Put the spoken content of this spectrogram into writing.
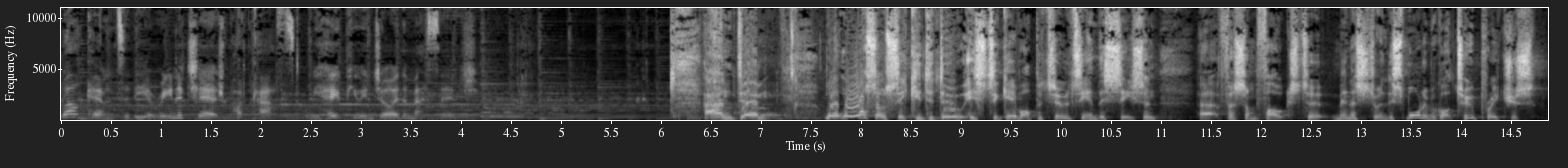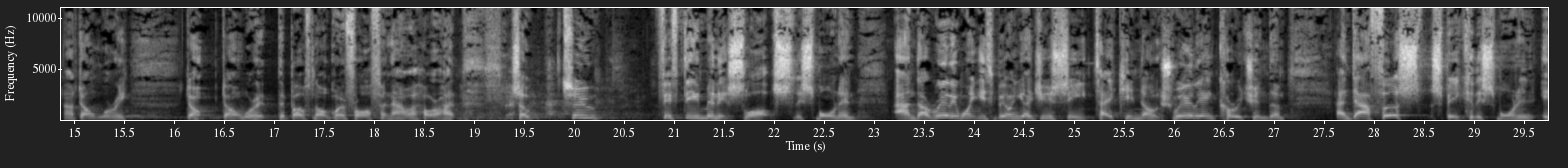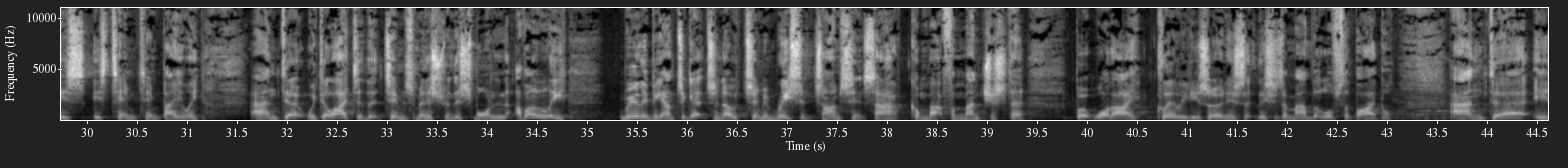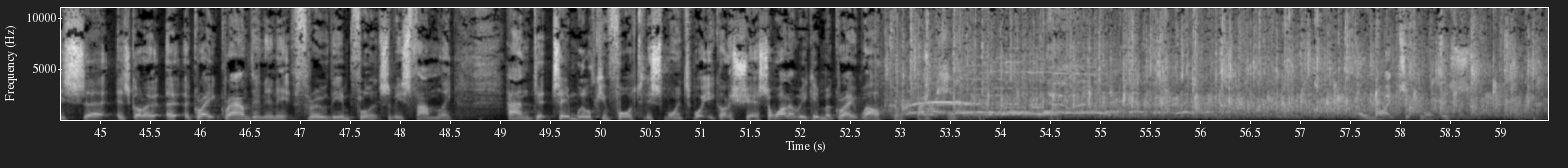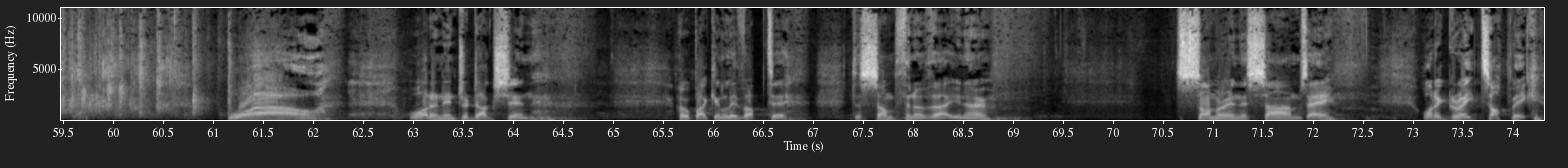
Welcome to the Arena Church podcast. We hope you enjoy the message. And um, what we're also seeking to do is to give opportunity in this season uh, for some folks to minister. And this morning we've got two preachers. Now, don't worry, don't don't worry. They're both not going for half an hour. All right. So two 15 minute slots this morning, and I really want you to be on the edge of your seat, taking notes, really encouraging them. And our first speaker this morning is, is Tim, Tim Bailie. And uh, we're delighted that Tim's ministering this morning. I've only really began to get to know Tim in recent times since I've come back from Manchester. But what I clearly discern is that this is a man that loves the Bible and uh, is, uh, has got a, a, great grounding in it through the influence of his family. And uh, Tim, we're looking forward to this morning to what you've got to share. So why don't we give him a great welcome? Thank you. Mike, you this? Wow. What an introduction. Hope I can live up to, to something of that, you know. Summer in the Psalms, eh? What a great topic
